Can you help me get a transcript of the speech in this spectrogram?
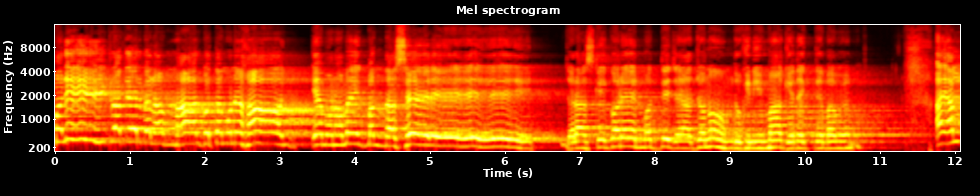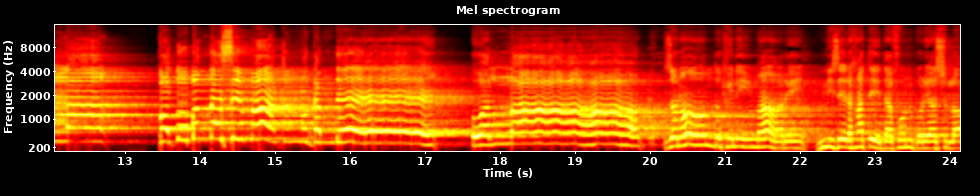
মালিক রাতের বেলা মার কথা মনে হয়, এমন অনেক বান্দা আছে রে। যারা আজকে ঘরের মধ্যে যা জনম দুঃখিনী মাকে দেখতে পাবেন। আয় আল্লাহ কত বান্দা আছে মার জন্য কান্দে। ও আল্লাহ, জনম দুঃখিনী মারে, নিজের হাতে দাফন করে আসলা।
